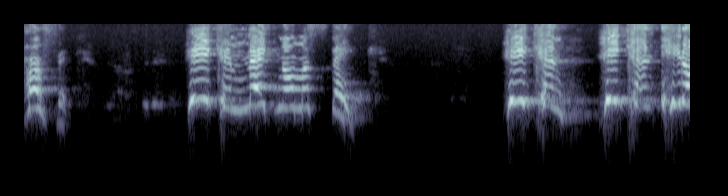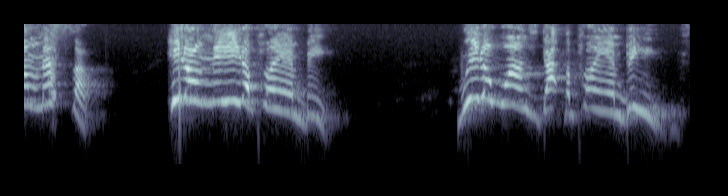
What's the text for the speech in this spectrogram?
perfect. He can make no mistake. He can, he can, he don't mess up. He don't need a plan B. We the ones got the plan B's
